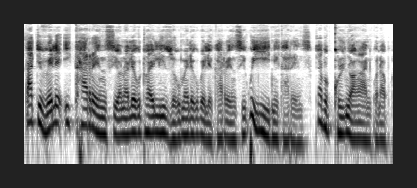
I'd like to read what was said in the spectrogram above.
Kanti vele i-currency yona le kuthiwa ilizwe kumele kube le currency kuyini i-currency? Kuyabe kukhulunywa ngani khonapho?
